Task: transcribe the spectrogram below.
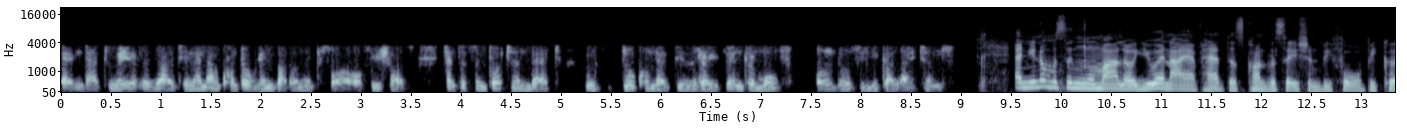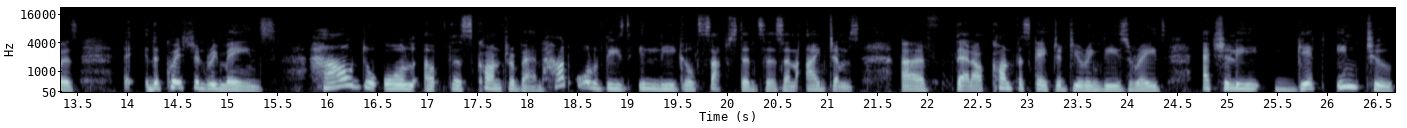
and that may result in an uncomfortable environment for our officials. Hence, it's important that we do conduct these raids and remove all those illegal items. And you know, Mr. Ngumalo, you and I have had this conversation before because eh, the question remains how do all of this contraband, how do all of these illegal substances and items uh, that are confiscated during these raids actually get into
